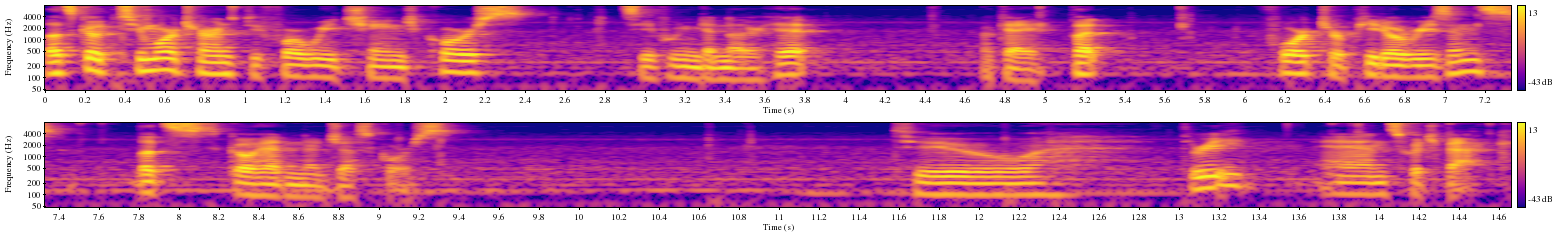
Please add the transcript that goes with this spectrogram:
Let's go two more turns before we change course. See if we can get another hit. Okay, but for torpedo reasons, let's go ahead and adjust course. Two, three, and switch back.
